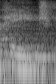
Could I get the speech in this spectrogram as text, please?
Rampage.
